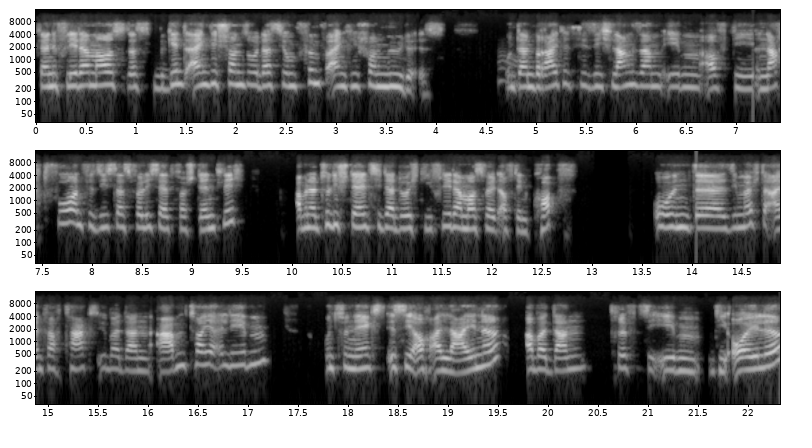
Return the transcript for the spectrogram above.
kleine Fledermaus, das beginnt eigentlich schon so, dass sie um fünf eigentlich schon müde ist. Und dann bereitet sie sich langsam eben auf die Nacht vor und für sie ist das völlig selbstverständlich. Aber natürlich stellt sie dadurch die Fledermauswelt auf den Kopf und äh, sie möchte einfach tagsüber dann Abenteuer erleben. Und zunächst ist sie auch alleine, aber dann trifft sie eben die Eule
